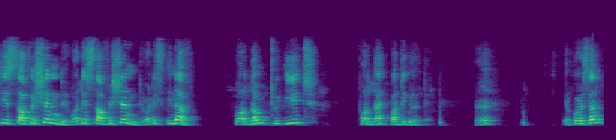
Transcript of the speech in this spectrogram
is sufficient what is sufficient what is enough for them to eat for that particular day eh? a person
